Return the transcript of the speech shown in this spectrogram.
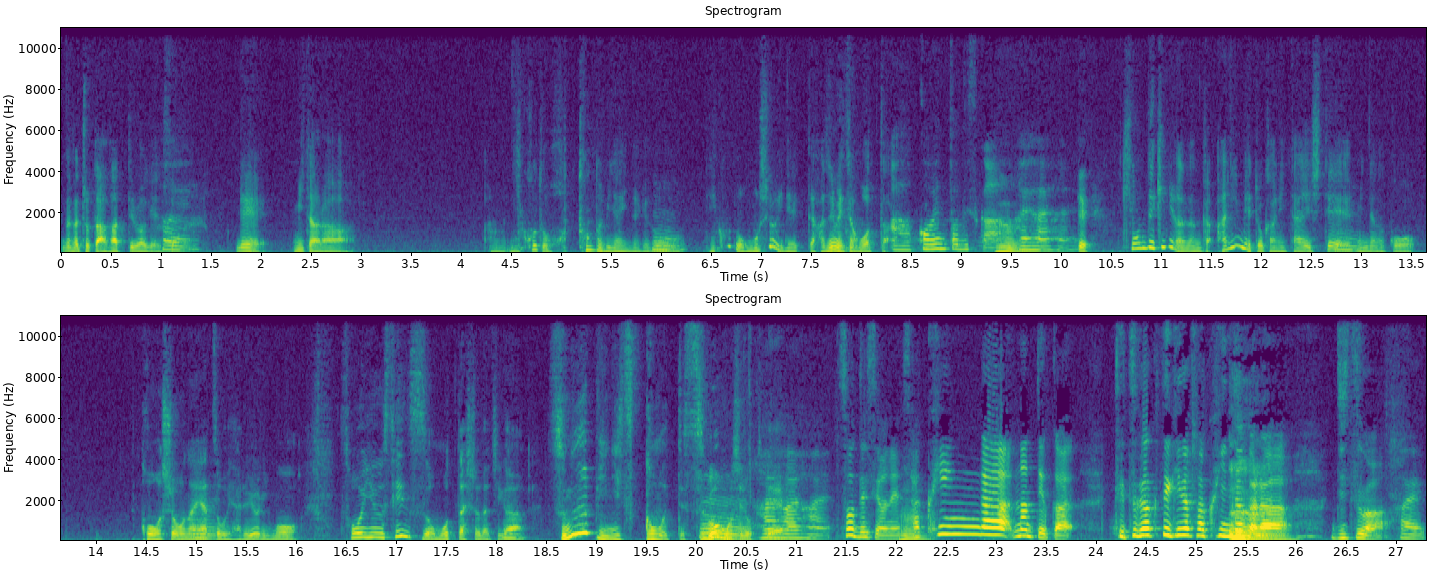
なんかちょっと上がってるわけですよ、はい。で見たらあのニコ動ほとんど見ないんだけど、うんニコ動面白いねって初めて思った。あコメントですか、うん。はいはいはい。で基本的にはなんかアニメとかに対してうん。みんながこう高尚なやつをやるよりも、そういうセンスを持った人たちうん。がスヌーピーに突っ込むってすごい面白くて、うん。はいはいはい。そうですよね、うん。作品がなんていうか哲学的な作品だから、実は。はい。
